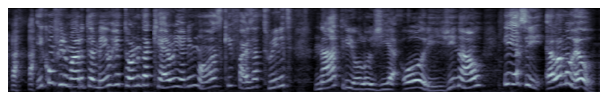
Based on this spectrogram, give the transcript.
e confirmaram também o retorno da Carrie Anne Moss, que faz a Trinity na trilogia original. E assim, ela morreu.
